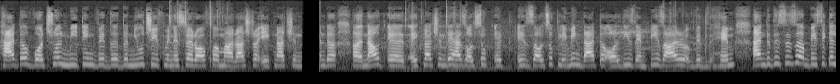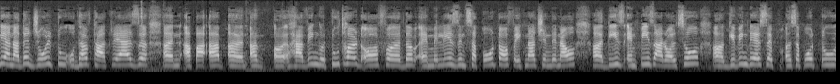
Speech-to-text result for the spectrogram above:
had a virtual meeting with the, the new Chief Minister of uh, Maharashtra, Eknath Shinde. And uh, uh, now uh, Eknath Shinde has also uh, is also claiming that uh, all these MPs are with him, and this is uh, basically another jolt to Uddhav Thackeray as having two third of the MLAs in support of Eknath Shinde. Now these MPs are also giving their sup- support to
